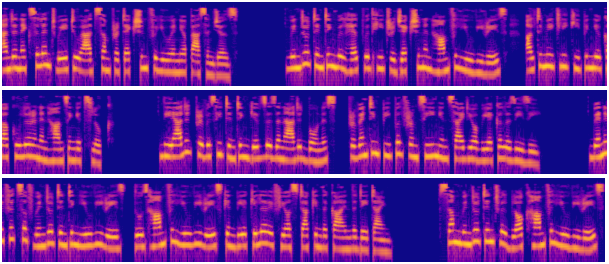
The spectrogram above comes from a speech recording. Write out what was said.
and an excellent way to add some protection for you and your passengers. Window tinting will help with heat rejection and harmful UV rays, ultimately keeping your car cooler and enhancing its look. The added privacy tinting gives as an added bonus, preventing people from seeing inside your vehicle is easy. Benefits of window tinting UV rays Those harmful UV rays can be a killer if you're stuck in the car in the daytime. Some window tint will block harmful UV rays,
